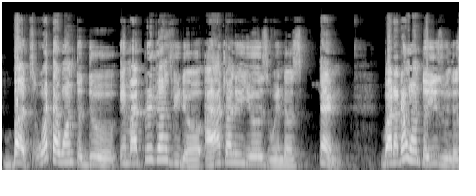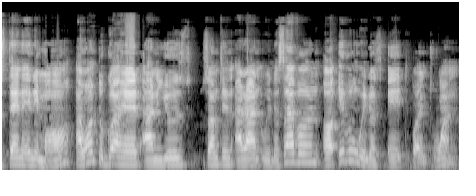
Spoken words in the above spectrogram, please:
But what I want to do in my previous video, I actually use Windows 10. But I don't want to use Windows 10 anymore. I want to go ahead and use something around Windows 7 or even Windows 8.1.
